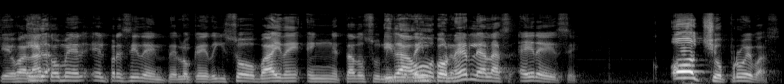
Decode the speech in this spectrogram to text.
Que ojalá tome el, presidente lo que hizo Biden en Estados Unidos, de imponerle a las ARS ocho pruebas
